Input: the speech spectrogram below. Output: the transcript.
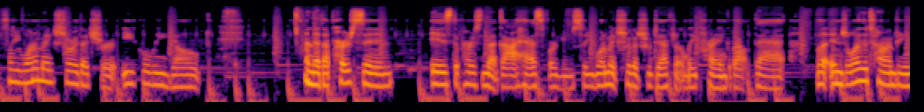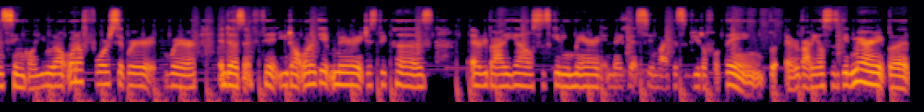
So you want to make sure that you're equally yoked and that that person is the person that God has for you. So you want to make sure that you're definitely praying about that. But enjoy the time being single. You don't want to force it where where it doesn't fit. You don't want to get married just because everybody else is getting married and making it seem like it's a beautiful thing. But everybody else is getting married, but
